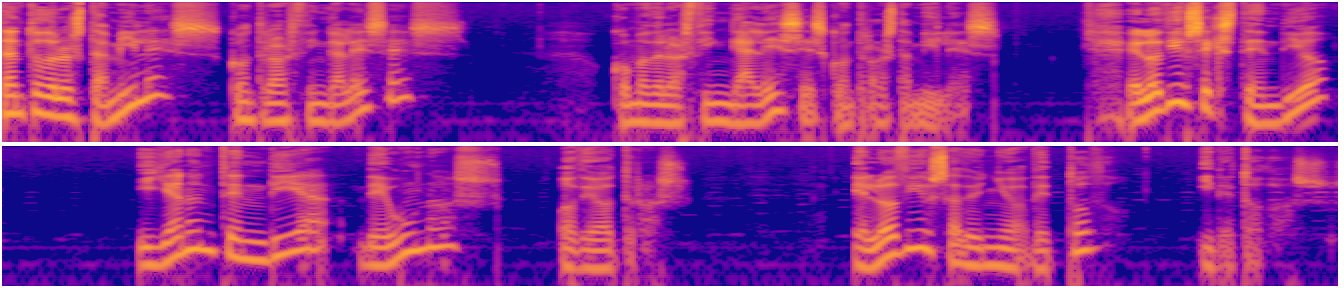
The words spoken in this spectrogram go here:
tanto de los tamiles contra los cingaleses como de los cingaleses contra los tamiles. El odio se extendió y ya no entendía de unos o de otros. El odio se adueñó de todo y de todos.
